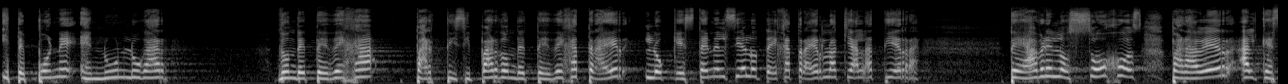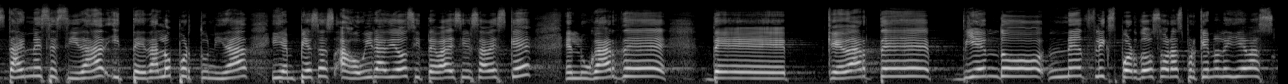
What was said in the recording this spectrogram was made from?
y te pone en un lugar donde te deja participar, donde te deja traer lo que está en el cielo, te deja traerlo aquí a la tierra. Te abre los ojos para ver al que está en necesidad y te da la oportunidad y empiezas a oír a Dios y te va a decir, ¿sabes qué? En lugar de, de quedarte viendo Netflix por dos horas, ¿por qué no le llevas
